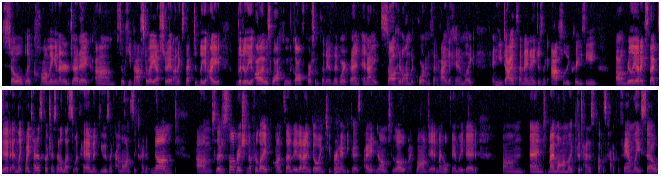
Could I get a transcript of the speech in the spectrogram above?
So like calming and energetic. Um, so he passed away yesterday unexpectedly. I literally I was walking the golf course on Sunday with my boyfriend and I saw him on the court and said hi to him like and he died Sunday night just like absolutely crazy. Um, really unexpected and like my tennis coach has had a lesson with him and he was like I'm honestly kind of numb. Um, so there's a celebration of for life on Sunday that I'm going to for him because I didn't know him too well, but my mom did, my whole family did, um, and my mom like the tennis club is kind of a family, so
